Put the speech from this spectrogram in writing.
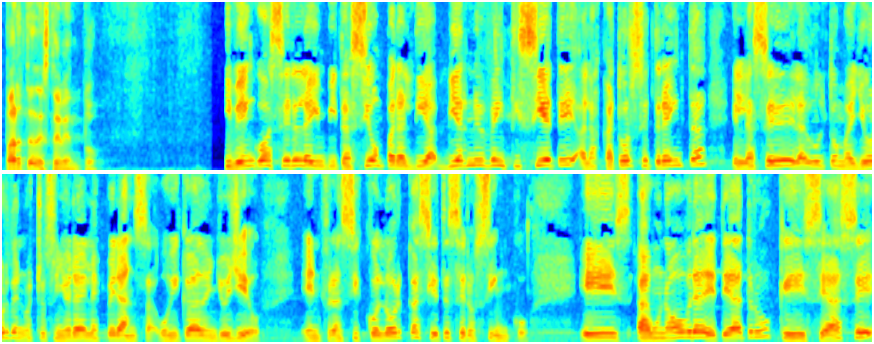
parte de este evento. Y vengo a hacer la invitación para el día viernes 27 a las 14.30 en la sede del adulto mayor de Nuestra Señora de la Esperanza, ubicada en Yoyeo, en Francisco Lorca 705. Es una obra de teatro que se hace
